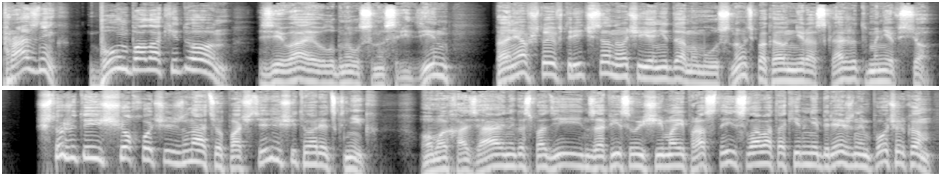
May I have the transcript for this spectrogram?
Праздник! Бум-балакидон! Зевая, улыбнулся на средин, поняв, что и в три часа ночи я не дам ему уснуть, пока он не расскажет мне все. Что же ты еще хочешь знать, о почтеннейший творец книг? «О мой хозяин и господин, записывающий мои простые слова таким небрежным почерком,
